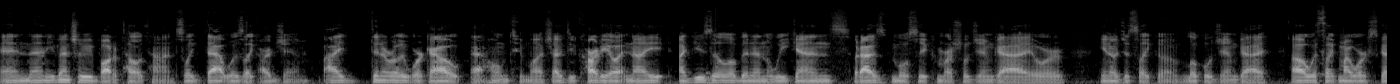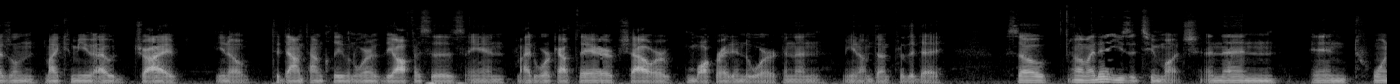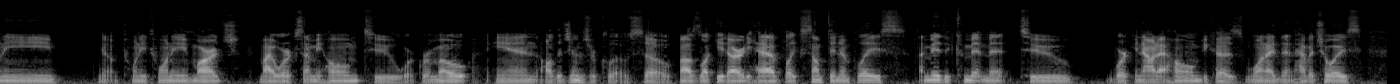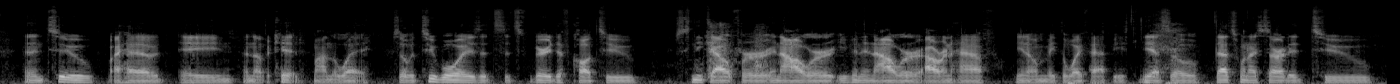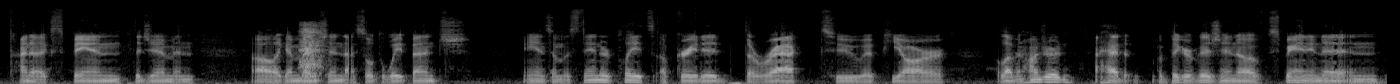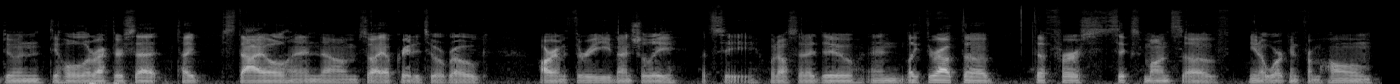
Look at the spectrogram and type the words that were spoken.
and then eventually we bought a Peloton. So like that was like our gym. I didn't really work out at home too much. I'd do cardio at night. I'd use it a little bit in the weekends, but I was mostly a commercial gym guy or you know just like a local gym guy. Uh, with like my work schedule and my commute, I would drive you know to downtown Cleveland where the office is, and I'd work out there, shower, walk right into work, and then you know I'm done for the day. So um, I didn't use it too much, and then in 20 you know 2020 March, my work sent me home to work remote and all the gyms were closed. So I was lucky to already have like something in place. I made the commitment to working out at home because one, I didn't have a choice, and two, I had a another kid on the way. So with two boys, it's it's very difficult to sneak out for an hour, even an hour, hour and a half, you know, make the wife happy. Yeah, so that's when I started to kind of expand the gym and uh, like I mentioned, I sold the weight bench and some of the standard plates, upgraded the rack to a PR 1100. I had a bigger vision of expanding it and doing the whole erector set type style, and um, so I upgraded to a Rogue RM3 eventually. Let's see, what else did I do? And like throughout the the first six months of you know working from home,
